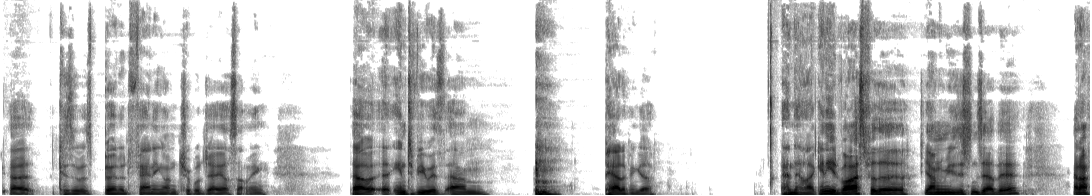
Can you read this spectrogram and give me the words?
because it was bernard fanning on triple j or something. Uh, an interview with um, powderfinger. And they're like any advice for the young musicians out there? And i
